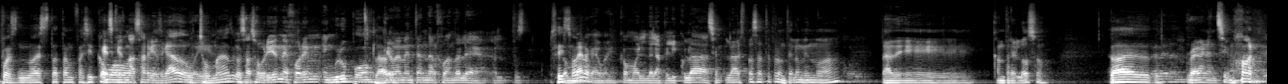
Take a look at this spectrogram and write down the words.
pues no está tan fácil como... Es que es más arriesgado, güey. mucho más, güey. O sea, sobrevives mejor en, en grupo Claro. que obviamente andar jugándole al pues, Sí, don verga, güey. Como el de la película. La vez pasada te pregunté lo mismo, ¿ah? La de Contra el oso. Ah, Revenant Simón. Sí,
